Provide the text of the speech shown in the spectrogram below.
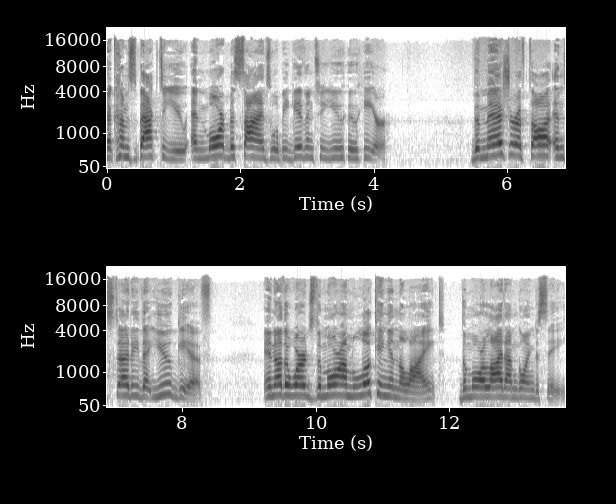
that comes back to you, and more besides will be given to you who hear. The measure of thought and study that you give. In other words, the more I'm looking in the light, the more light I'm going to see.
